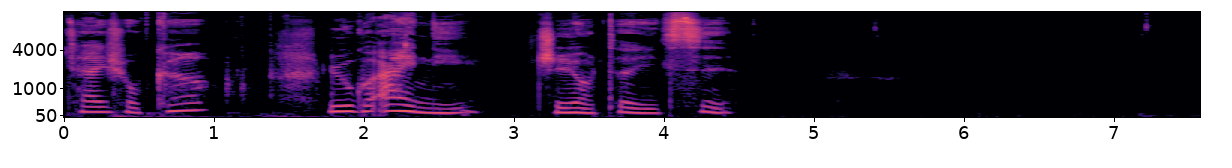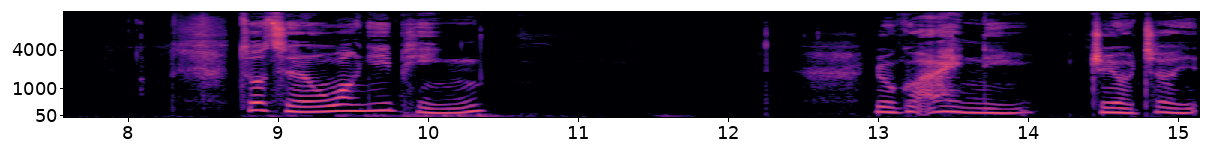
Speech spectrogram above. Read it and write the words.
下一首歌，如果爱你只有这一次。作词人汪一平。如果爱你只有这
